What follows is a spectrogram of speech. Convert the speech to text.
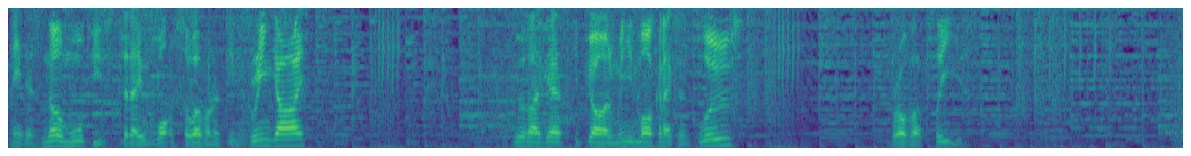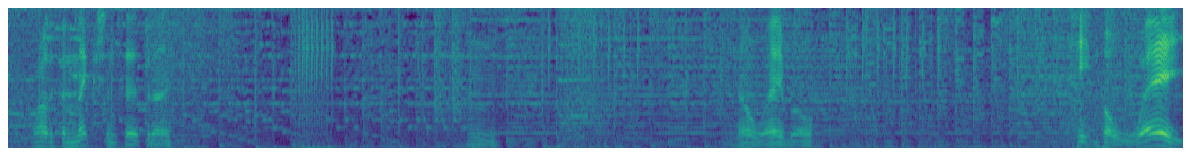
Mate, there's no multis today whatsoever on this game. Green guy. Good, I guess. Keep going. We need more connections. Blues. Brother, please. Where are the connections here today? Hmm. No way, bro. Ain't no way.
